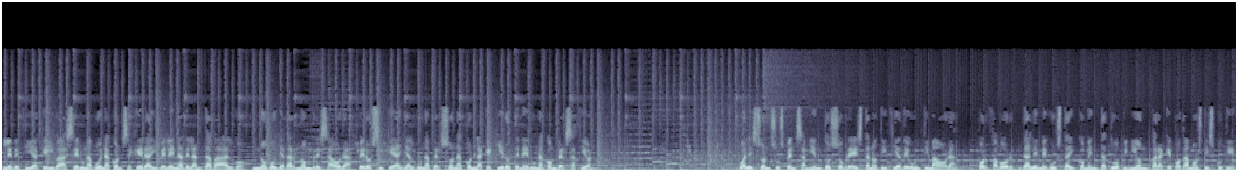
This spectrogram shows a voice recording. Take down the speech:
Le decía que iba a ser una buena consejera y Belén adelantaba algo, no voy a dar nombres ahora, pero sí que hay alguna persona con la que quiero tener una conversación. ¿Cuáles son sus pensamientos sobre esta noticia de última hora? Por favor, dale me gusta y comenta tu opinión para que podamos discutir.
